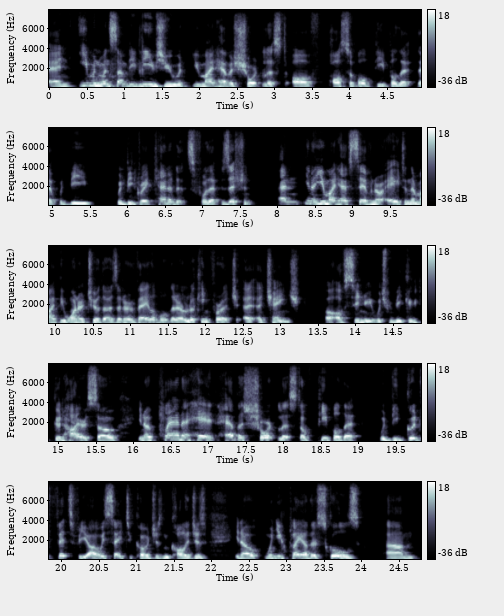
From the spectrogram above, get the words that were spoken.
And even when somebody leaves, you would you might have a short list of possible people that, that would be would be great candidates for that position. And you know you might have seven or eight, and there might be one or two of those that are available that are looking for a, a change of scenery, which would be good, good hires. So you know plan ahead, have a short list of people that would be good fits for you. I always say to coaches and colleges, you know, when you play other schools, um,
